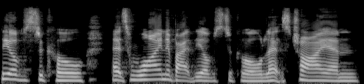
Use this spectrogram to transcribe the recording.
the obstacle, let's whine about the obstacle, let's try and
